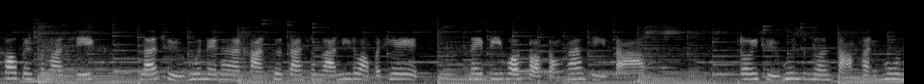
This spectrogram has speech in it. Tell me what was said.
เข้าเป็นสมาชิก และถือหุ้นในธนาคารเพื่อการชำระหนี้ระหว่างประเทศ ในปีพศ 2543 โดยถือหุ้นจำนวน 3,000 หุ้น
